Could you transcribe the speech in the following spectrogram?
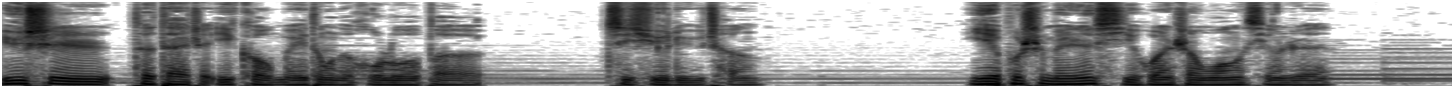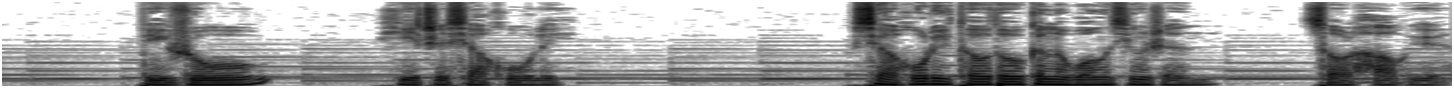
于是他带着一口没动的胡萝卜，继续旅程。也不是没人喜欢上汪星人，比如一只小狐狸。小狐狸偷偷跟了汪星人走了好远，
